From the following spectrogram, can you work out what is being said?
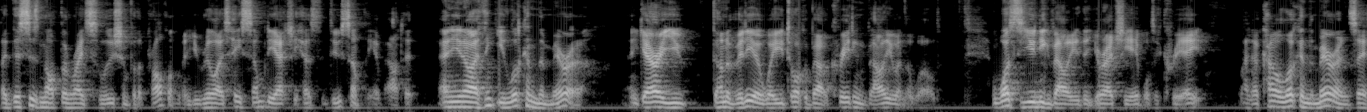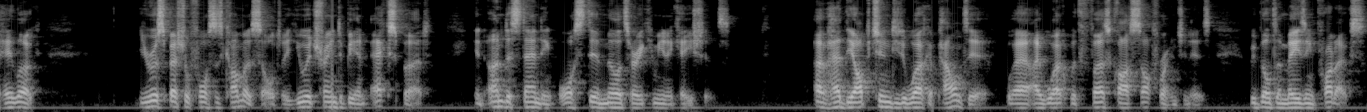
Like this is not the right solution for the problem. And you realize hey somebody actually has to do something about it. And you know i think you look in the mirror. And Garry you've done a video where you talk about creating value in the world. What's the unique value that you're actually able to create? And i kind of look in the mirror and say hey look you're a special forces combat soldier. You were trained to be an expert in understanding austere military communications. I've had the opportunity to work at palantir where i work with first class software engineers. We built amazing products.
